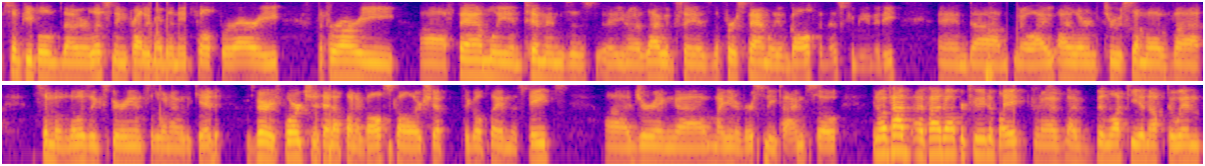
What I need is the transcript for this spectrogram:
some people that are listening probably remember the name Phil Ferrari. The Ferrari uh, family in Timmins is, uh, you know, as I would say, is the first family of golf in this community. And um, you know, I, I, learned through some of uh, some of those experiences when I was a kid. I was very fortunate to end up on a golf scholarship to go play in the states uh, during uh, my university time. So you know, I've had I've had opportunity to play. You know, I've I've been lucky enough to win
